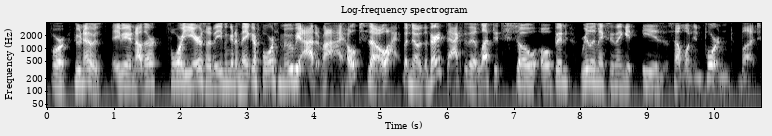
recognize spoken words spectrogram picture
for who knows, maybe another four years. Are they even gonna make a fourth movie? I, I hope so. I, but no, the very fact that they left it so open really makes me think it is someone important, but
